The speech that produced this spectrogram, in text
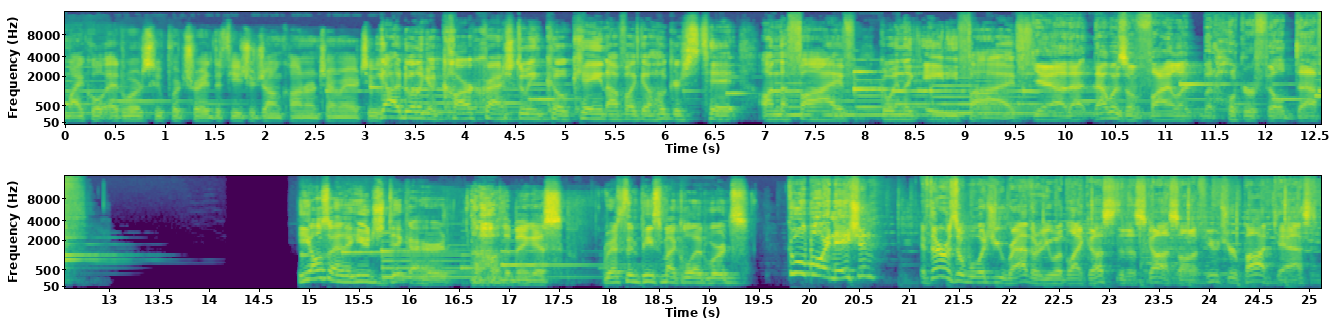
Michael Edwards, who portrayed the future John Connor in Terminator 2, got into like a car crash doing cocaine off like a hooker's tit on the five, going like 85. Yeah, that that was a violent but hooker-filled death. He also had a huge dick, I heard. Oh, the biggest. Rest in peace, Michael Edwards. Cool Boy Nation! If there is a would you rather you would like us to discuss on a future podcast,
